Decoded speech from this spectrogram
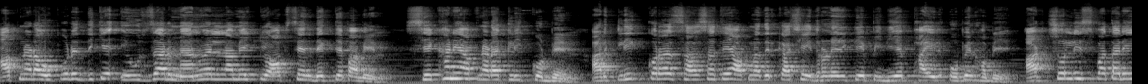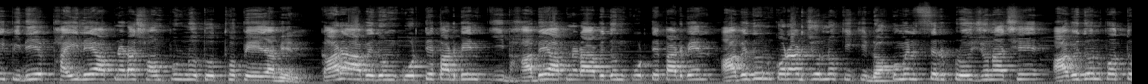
আপনারা উপরের দিকে ইউজার ম্যানুয়াল নামে একটি অপশন দেখতে পাবেন। সেখানে আপনারা ক্লিক করবেন। আর ক্লিক করার সাথে সাথে আপনাদের কাছে এই ধরনের একটি পিডিএফ ফাইল ওপেন হবে। আটচল্লিশ পাতার এই পিডিএফ ফাইলে আপনারা সম্পূর্ণ তথ্য পেয়ে যাবেন। কারা আবেদন করতে পারবেন? কীভাবে আপনারা আবেদন করতে পারবেন? আবেদন করার জন্য কি কি ডকুমেন্টসের প্রয়োজন আছে? আবেদনপত্র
